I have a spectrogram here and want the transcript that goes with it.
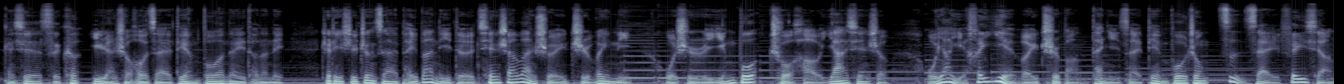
感谢此刻依然守候在电波那头的你，这里是正在陪伴你的千山万水只为你，我是迎波，绰号鸭先生。我要以黑夜为翅膀，带你在电波中自在飞翔。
